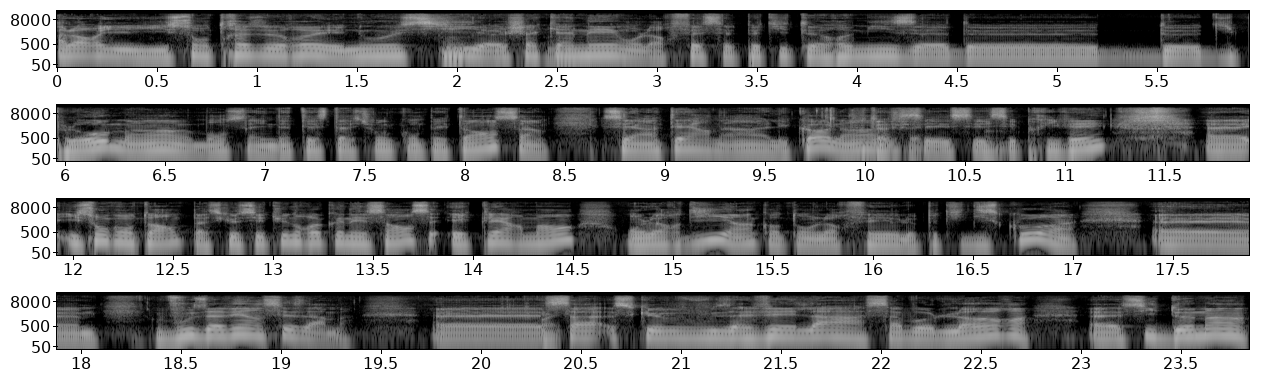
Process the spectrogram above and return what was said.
Alors, ils sont très heureux, et nous aussi, mmh. chaque année, on leur fait cette petite remise de, de diplôme. Hein. Bon, c'est une attestation de compétences. C'est interne hein, à l'école, hein, c'est mmh. privé. ils sont contents parce que c'est une reconnaissance, et clairement, on leur dit, hein, quand on leur fait le petit discours, euh, vous avez un sésame. Euh, ouais. ça, ce que vous avez là, ça vaut de l'or. Euh, si demain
